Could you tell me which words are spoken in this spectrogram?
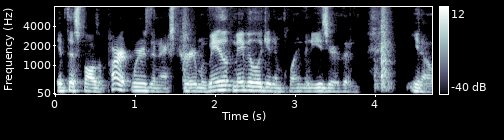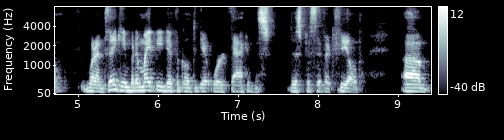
if this falls apart where's the next career move? Maybe, maybe they'll get employment easier than you know what i'm thinking but it might be difficult to get work back in this this specific field um,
